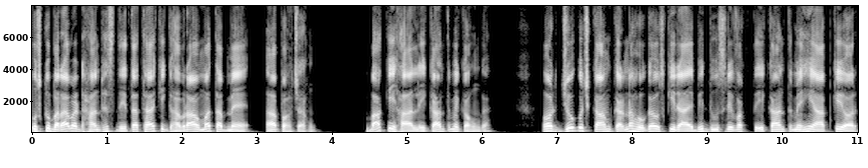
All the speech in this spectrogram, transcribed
उसको बराबर ढांढस देता था कि घबराओ मत, अब मैं आ पहुँचा हूँ। बाकी हाल एकांत में कहूँगा, और जो कुछ काम करना होगा उसकी राय भी दूसरे वक्त एकांत में ही आपके और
